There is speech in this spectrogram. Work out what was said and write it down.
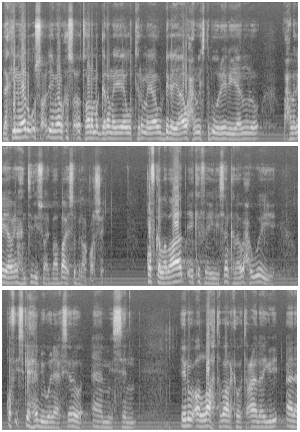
Laakiin meeluu u socday meeluu ka socdo ma garanaya uu tirinaya uu dhigaya waxaan way isdaba wareegayaanuno waxaa laga yaabaa in hantidiisu ay baaba-ayso bilaa qorshe. Qofka labaad ee ka faa'iideysan karaa waxa weeye qof iska hami wanaagsan oo aaminsan inuu allah tabaaraka wa tacaala yidhi ana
